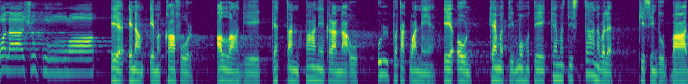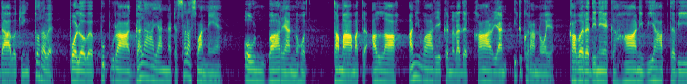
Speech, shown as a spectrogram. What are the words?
ولا شكورا. එය එනම් එම කාෆූර් අල්ලාගේ කැත්තන් පානය කරන්නා ناؤ උල්පතක් වන්නේය. එය ඔවුන් කැමති මොහොතේ කැමති ස්ථානවල කිසිදු බාධාවකින් තොරව පොළොව පුපුරා ගලායන්නට සලස්වන්නේය. ඔවුන් භාරයන් නොහොත් තමා මත අල්له අනිවාර්ය කරන ලද කාර්යන් ඉටු කරන්නෝය. කවර දිනයක හානි ව්‍යාප්ත වී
